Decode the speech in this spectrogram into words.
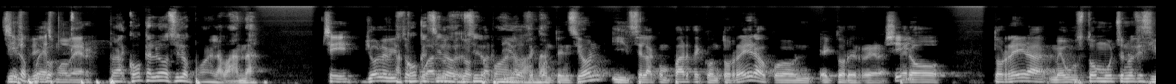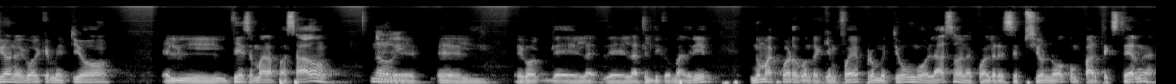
Sí, lo puedes mover. Pero a Coque luego sí lo pone la banda. Sí. Yo le he visto jugar los, partidos de contención y se la comparte con Torreira o con Héctor Herrera. Sí. Pero Torreira, me gustó mucho. No sé si vieron el gol que metió el fin de semana pasado. No lo vi. Eh, el, gol del Atlético de Madrid. No me acuerdo contra quién fue, pero metió un golazo en la cual recepcionó con parte externa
